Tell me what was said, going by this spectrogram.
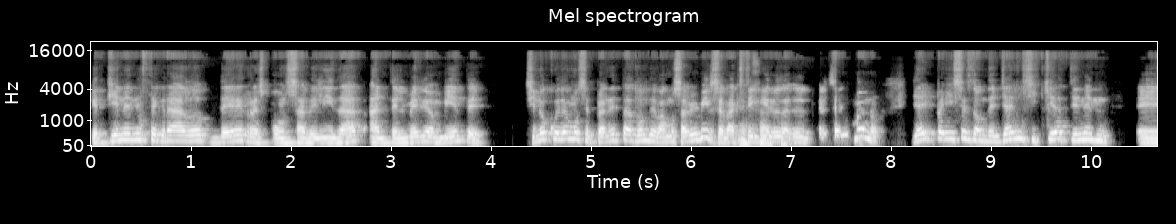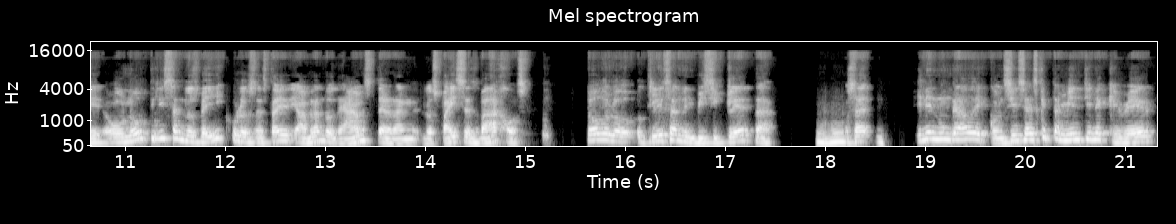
que tienen este grado de responsabilidad ante el medio ambiente. Si no cuidamos el planeta, ¿dónde vamos a vivir? Se va a extinguir el, ser humano. Y hay países donde ya ni siquiera tienen eh, o no utilizan los vehículos. Estoy hablando de Ámsterdam, los Países Bajos todo lo utilizan en bicicleta. O sea, tienen un grado de conciencia. Es que también tiene que ver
